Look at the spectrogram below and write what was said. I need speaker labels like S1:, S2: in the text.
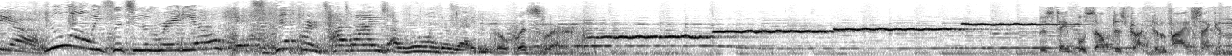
S1: You always listen to the radio.
S2: It's different. Our lives are ruined already.
S3: The Whistler.
S4: This tape will self-destruct in five seconds.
